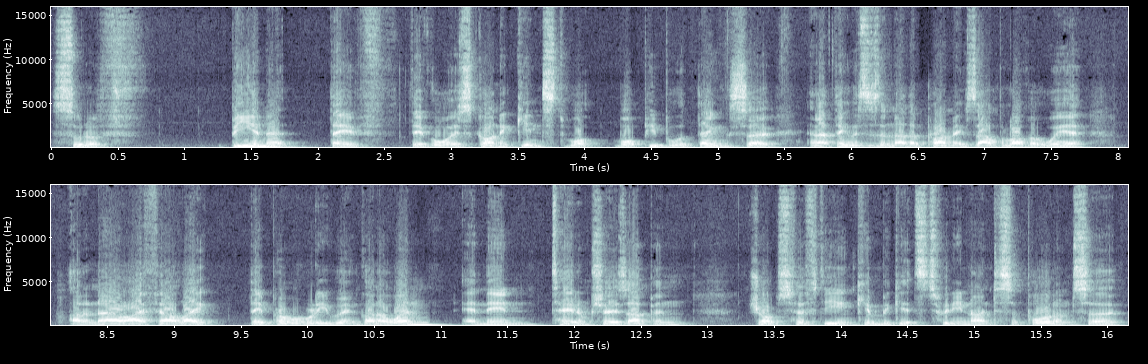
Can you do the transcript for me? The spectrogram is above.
sort of be in it, they've they've always gone against what, what people would think. So, and I think this is another prime example of it where I don't know. I felt like they probably weren't going to win, and then Tatum shows up and drops fifty, and Kemba gets twenty nine to support him. So,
